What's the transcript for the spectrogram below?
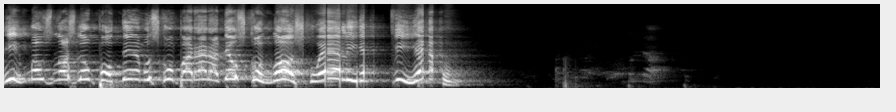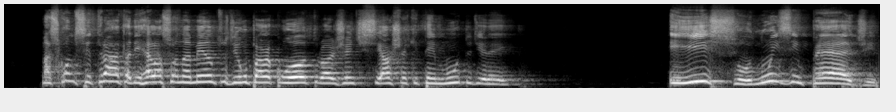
Irmãos, nós não podemos comparar a Deus conosco, ele é fiel. Mas quando se trata de relacionamentos de um para com o outro, a gente se acha que tem muito direito. E isso nos impede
